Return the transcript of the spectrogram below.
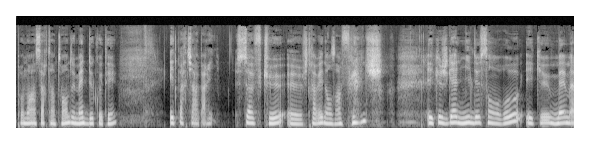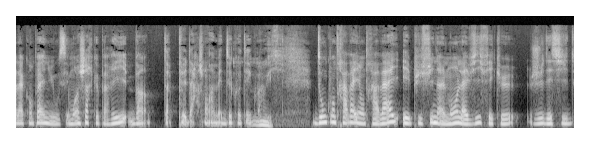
pendant un certain temps de mettre de côté et de partir à Paris. Sauf que euh, je travaille dans un flunch et que je gagne 1200 euros et que même à la campagne où c'est moins cher que Paris, ben t'as peu d'argent à mettre de côté quoi. Oui. Donc on travaille, on travaille, et puis finalement la vie fait que je décide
